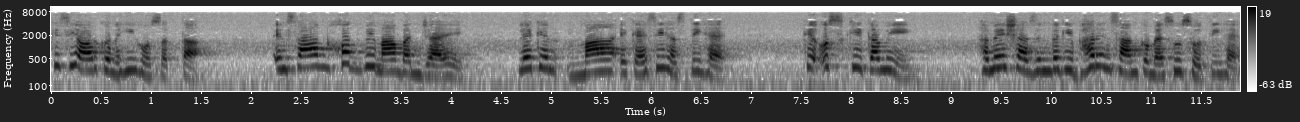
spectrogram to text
کسی اور کو نہیں ہو سکتا۔ انسان خود بھی ماں بن جائے، لیکن ماں ایک ایسی ہستی ہے کہ اس کی کمی ہمیشہ زندگی بھر انسان کو محسوس ہوتی ہے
